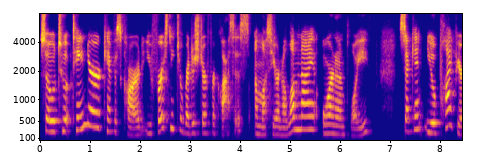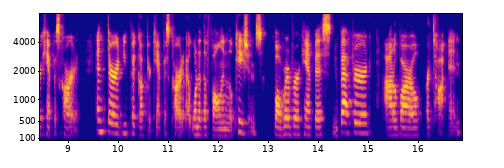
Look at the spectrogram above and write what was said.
So to obtain your campus card, you first need to register for classes unless you're an alumni or an employee. Second, you apply for your campus card. And third, you pick up your campus card at one of the following locations, Fall River campus, New Bedford, Attleboro, or Taunton.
